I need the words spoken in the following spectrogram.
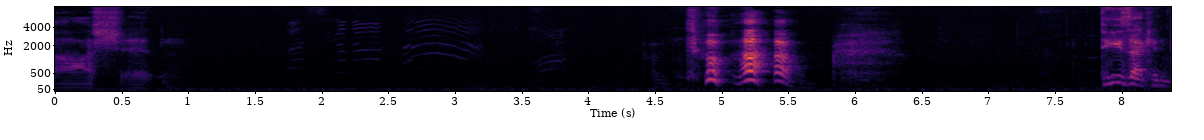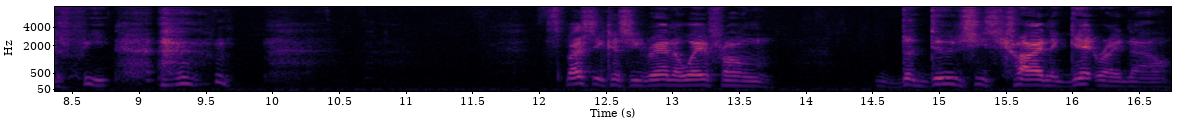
Ah, shit. These I can defeat. Especially because she ran away from the dude she's trying to get right now.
